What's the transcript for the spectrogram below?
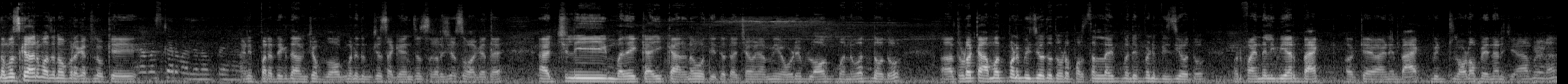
नमस्कार माझं नाव प्रगत लोके. नमस्कार माझं नाव प्रेरणा आणि परत एकदा आमच्या ब्लॉगमध्ये तुमच्या सगळ्यांचं सहर्ष स्वागत आहे. ॲक्च्युली मध्ये काही कारणं होती तर त्याच्यामुळे आम्ही एवढे ब्लॉग बनवत नव्हतो. थोडं कामात पण बिझी होतो थोडं पर्सनल लाईफमध्ये पण बिझी होतो. But finally we are back okay आणि back with lot of energy हा प्रेरणा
